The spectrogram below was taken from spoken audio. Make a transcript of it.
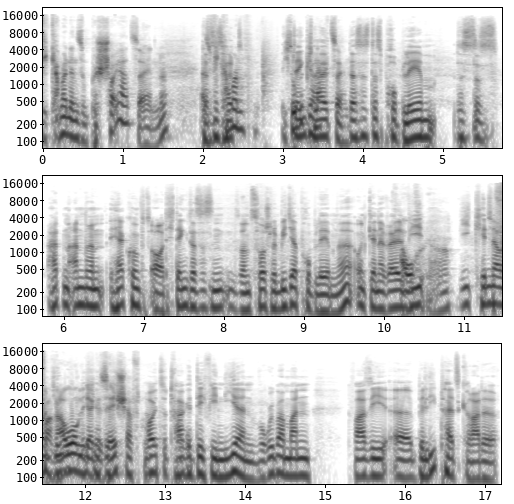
wie kann man denn so bescheuert sein, ne? Also das wie kann halt, man ich so denke halt, sein? das ist das Problem, das, das hat einen anderen Herkunftsort. Ich denke, das ist ein, so ein Social Media Problem, ne? Und generell Auch, wie, ja. wie Kinder und Jugendliche der Gesellschaft, ne? heutzutage definieren, worüber man quasi äh, Beliebtheitsgrade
